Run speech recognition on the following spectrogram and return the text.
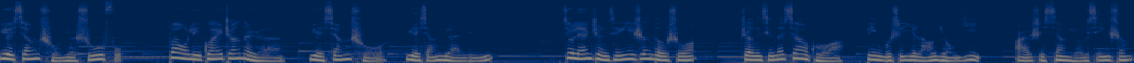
越相处越舒服；暴力乖张的人，越相处越想远离。就连整形医生都说，整形的效果并不是一劳永逸，而是相由心生。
